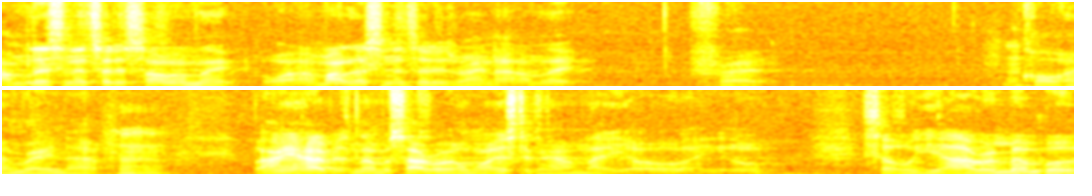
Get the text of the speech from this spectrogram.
I'm listening to the song. I'm like, why am I listening to this right now? I'm like, Fred, call him right now. But I ain't have his number, so I wrote him on Instagram. I'm like, yo, like, you know. So yeah, I remember.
